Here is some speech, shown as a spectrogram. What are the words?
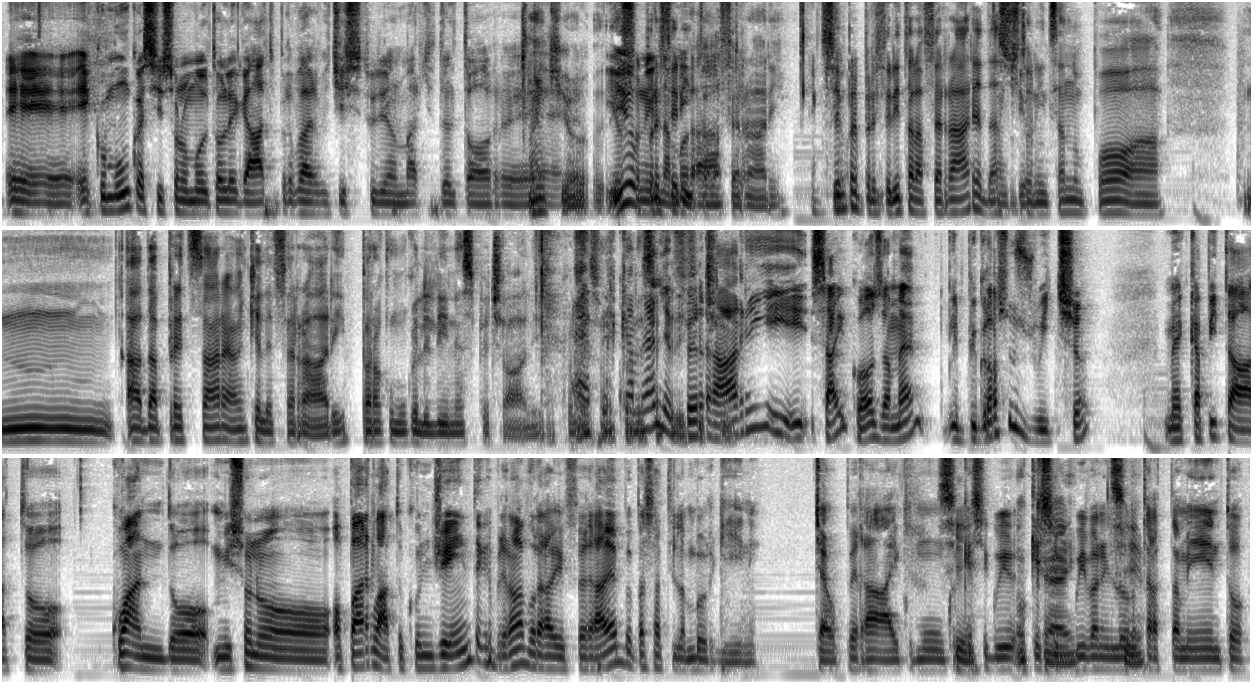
E, e comunque si sono molto legati per varie vicissitudini al marchio del Torre. Anch'io. Io, Io, sono ho preferito innamorato. la Ferrari. Anch'io. Sempre preferita la Ferrari. Adesso Anch'io. sto iniziando un po' a. mm, ad apprezzare anche le Ferrari, però comunque le linee speciali. Eh, sono perché a me le difficili. Ferrari, sai cosa? A me il più grosso switch mi è capitato quando mi sono, ho parlato con gente che prima lavorava in Ferrari e poi passati Lamborghini. Cioè operai comunque Sì, che, segui- che ok, seguivano il loro sì. trattamento.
